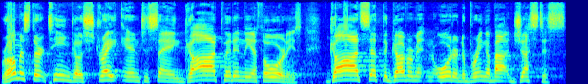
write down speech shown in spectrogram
Romans 13 goes straight into saying God put in the authorities, God set the government in order to bring about justice.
